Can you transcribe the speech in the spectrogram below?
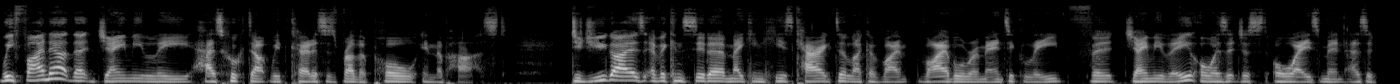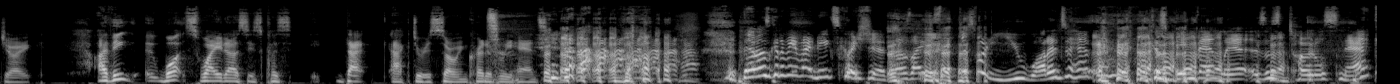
We find out that Jamie Lee has hooked up with Curtis's brother Paul in the past. Did you guys ever consider making his character like a vi- viable romantic lead for Jamie Lee, or was it just always meant as a joke? I think what swayed us is because that actor is so incredibly handsome. that was going to be my next question. I was like, is that just what you wanted to happen? Because Ben Van Leer is this total snack.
